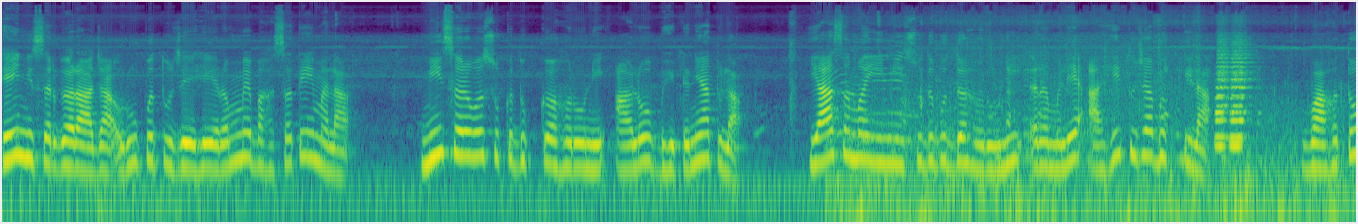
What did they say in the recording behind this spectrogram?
हे निसर्ग राजा रूप तुझे हे रम्य भासते मला. मी सर्व सुख दुःख हरोनी आलो भेटण्या तुला. या समयी मी सुदबुद्ध हरुनी रमले आहे तुझ्या भक्तीला. वाहतो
